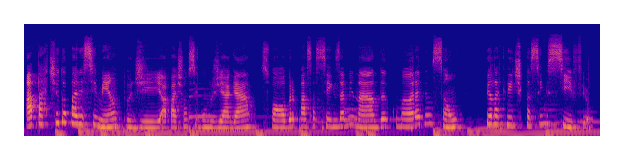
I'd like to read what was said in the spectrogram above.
A partir do aparecimento de A Paixão Segundo GH, sua obra passa a ser examinada com maior atenção pela crítica sensível,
